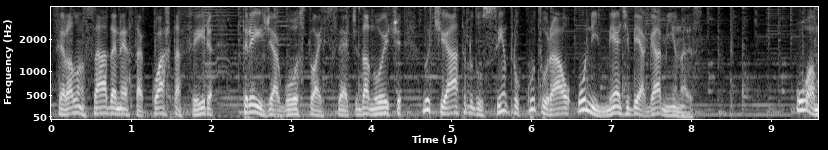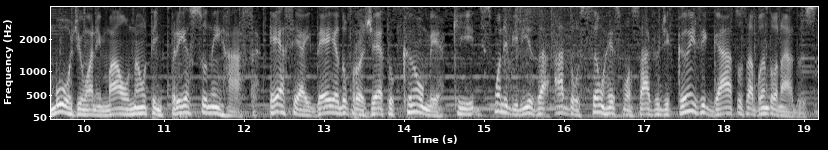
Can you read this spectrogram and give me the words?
será lançada nesta quarta-feira, 3 de agosto, às 7 da noite, no Teatro do Centro Cultural Unimed BH Minas. O amor de um animal não tem preço nem raça. Essa é a ideia do projeto Calmer, que disponibiliza a adoção responsável de cães e gatos abandonados.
